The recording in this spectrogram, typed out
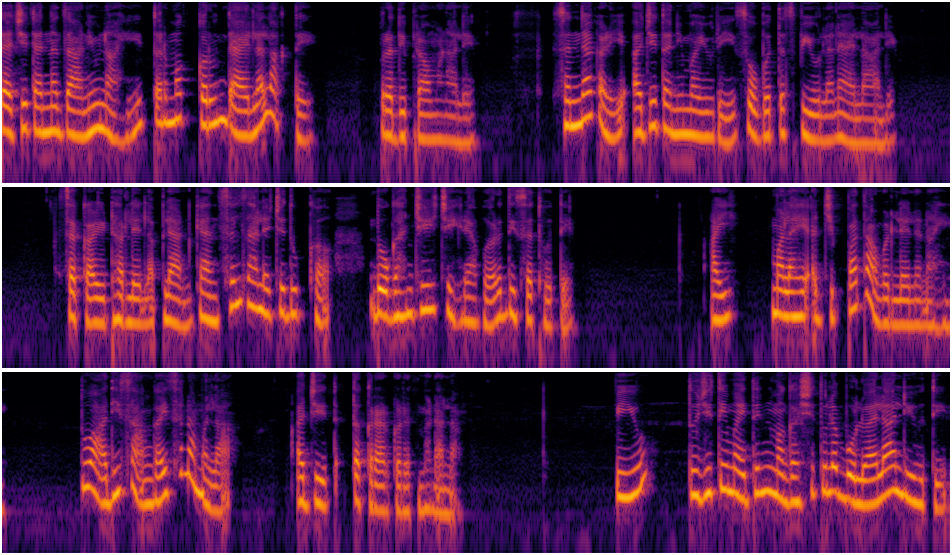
त्याची त्यांना जाणीव नाही तर मग करून द्यायला लागते. प्रदीपराव म्हणाले. संध्याकाळी अजित आणि मयुरी सोबतच पियूला न्यायला आले. सकाळी ठरलेला प्लॅन कॅन्सल झाल्याचे दुःख दोघांच्याही चेहऱ्यावर दिसत होते. आई मला हे अजिबात आवडलेलं नाही. तू आधी सांगायचं ना मला अजित तक्रार करत म्हणाला. पियू तुझी ती मैत्रीण मगाशी तुला बोलवायला आली होती.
